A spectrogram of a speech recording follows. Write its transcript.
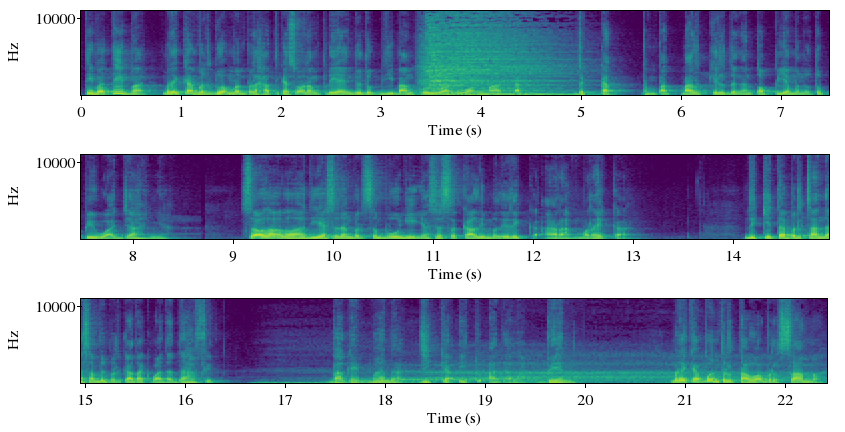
Tiba-tiba mereka berdua memperhatikan seorang pria yang duduk di bangku luar ruang makan, dekat tempat parkir dengan topi yang menutupi wajahnya. Seolah-olah dia sedang bersembunyi yang sesekali melirik ke arah mereka. Nikita bercanda sambil berkata kepada David, Bagaimana jika itu adalah Ben? Mereka pun tertawa bersama.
